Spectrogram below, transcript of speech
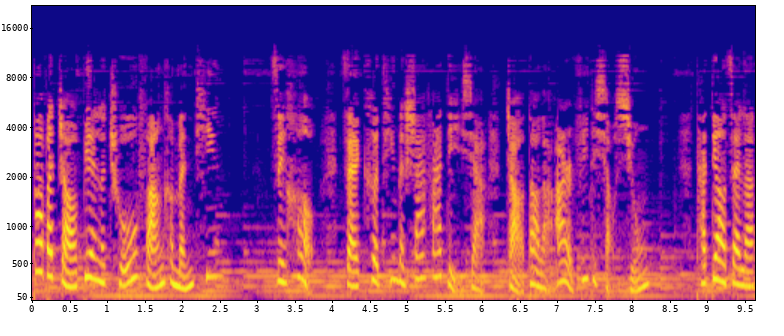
爸爸找遍了厨房和门厅，最后在客厅的沙发底下找到了阿尔菲的小熊。它掉在了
